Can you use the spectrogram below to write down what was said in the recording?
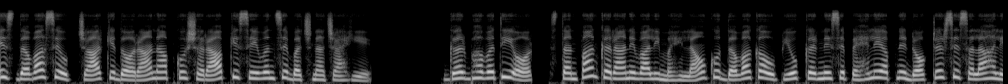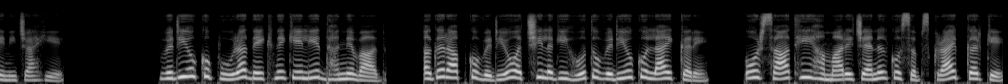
इस दवा से उपचार के दौरान आपको शराब के सेवन से बचना चाहिए। गर्भवती और स्तनपान कराने वाली महिलाओं को दवा का उपयोग करने से पहले अपने डॉक्टर से सलाह लेनी चाहिए। वीडियो को पूरा देखने के लिए धन्यवाद। अगर आपको वीडियो अच्छी लगी हो तो वीडियो को लाइक करें और साथ ही हमारे चैनल को सब्सक्राइब करके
